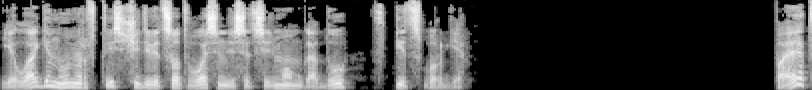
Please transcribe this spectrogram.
Елагин умер в 1987 году в Питтсбурге. Поэт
